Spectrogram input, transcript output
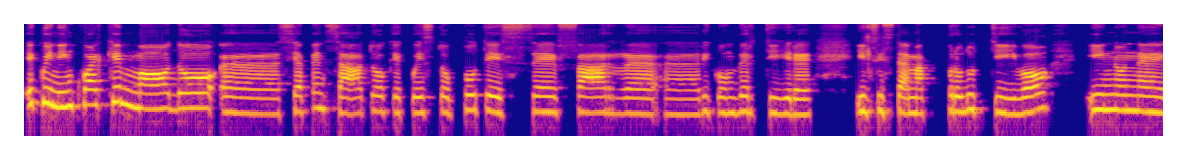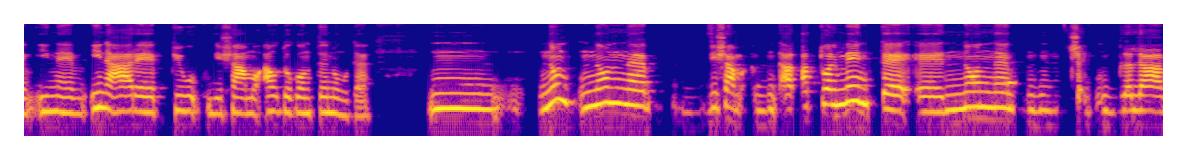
e quindi in qualche modo eh, si è pensato che questo potesse far eh, riconvertire il sistema produttivo in, un, in, in aree più diciamo autocontenute. Mm, non, non, diciamo, attualmente eh, non, la,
